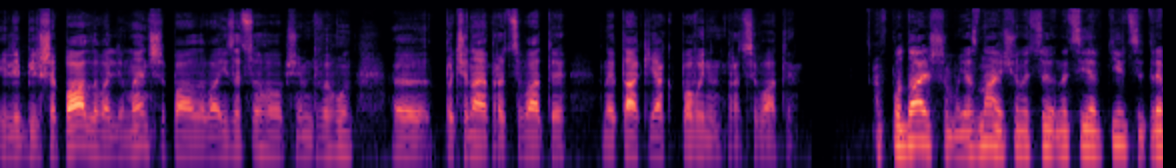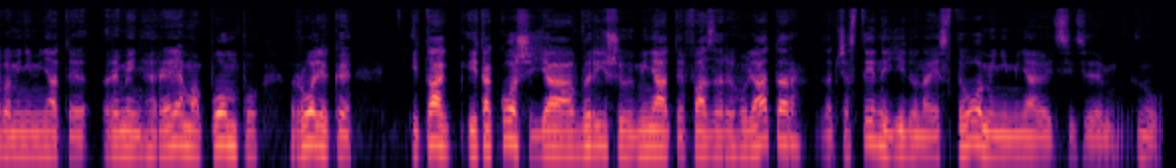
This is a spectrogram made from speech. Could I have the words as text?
або більше палива, або менше палива. І за цього, в общем, двигун е, починає працювати не так, як повинен працювати. в подальшому я знаю, що на, цю, на цій автівці треба мені міняти ремень ГРМ, помпу, ролики. І, так, і також я вирішую міняти фазорегулятор, запчастини, їду на СТО, мені міняють ці, ну,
